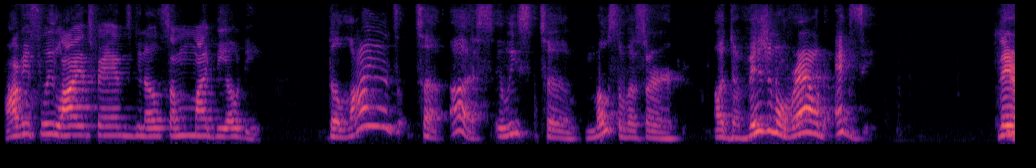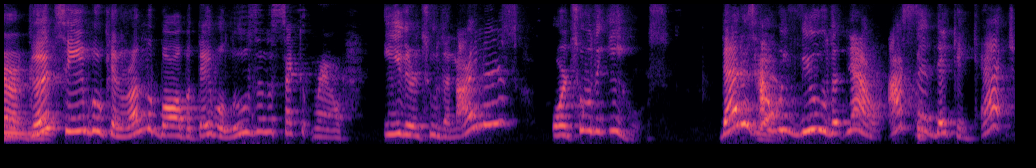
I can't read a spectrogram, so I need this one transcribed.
obviously Lions fans, you know, some might be OD. The Lions to us, at least to most of us, are a divisional round exit. They are a Mhm. good team who can run the ball, but they will lose in the second round either to the Niners or to the Eagles. That is how Yeah. we view the. Now, I said they can catch.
